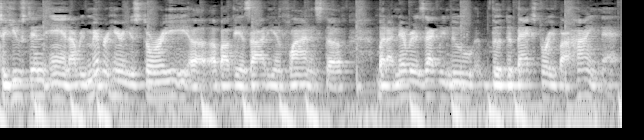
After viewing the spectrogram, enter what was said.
to Houston, and I remember hearing your story uh, about the anxiety and flying and stuff, but I never exactly knew the the backstory behind that.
